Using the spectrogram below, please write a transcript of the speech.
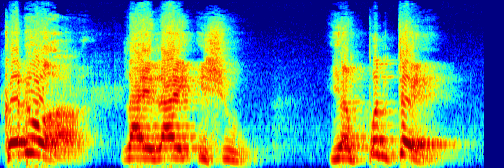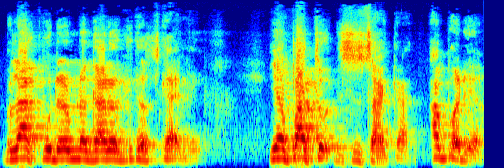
Kedua, lain-lain isu yang penting berlaku dalam negara kita sekarang ini yang patut diselesaikan. Apa dia?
